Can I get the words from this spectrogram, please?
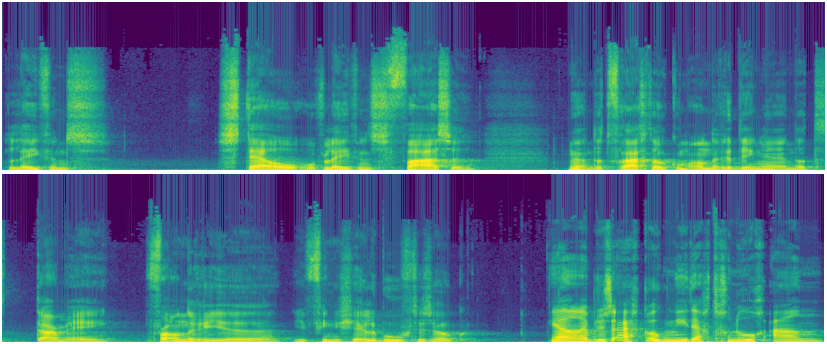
levensstijl of levensfase. Nou, dat vraagt ook om andere dingen en dat, daarmee veranderen je, je financiële behoeftes ook. Ja, dan heb je dus eigenlijk ook niet echt genoeg aan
